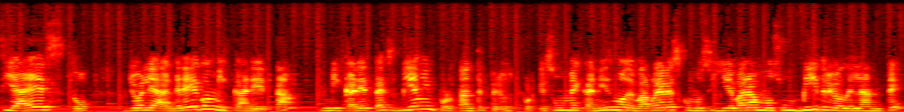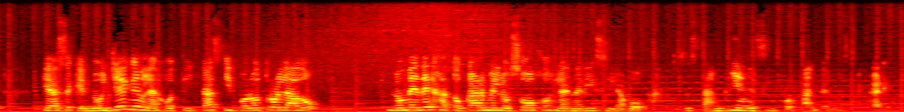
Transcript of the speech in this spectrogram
Si a esto yo le agrego mi careta, mi careta es bien importante, pero porque es un mecanismo de barrera, es como si lleváramos un vidrio delante que hace que no lleguen las gotitas y por otro lado no me deja tocarme los ojos, la nariz y la boca. Entonces también es importante nuestra careta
